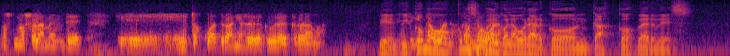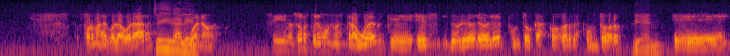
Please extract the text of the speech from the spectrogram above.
No, no solamente eh, en estos cuatro años de lo que dura el programa. Bien, ¿y Así cómo, bueno, se puede bueno. colaborar con cascos verdes? ¿Formas de colaborar? Sí, dale. Bueno, sí, nosotros tenemos nuestra web que es www.cascosverdes.org. Bien, Eh,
